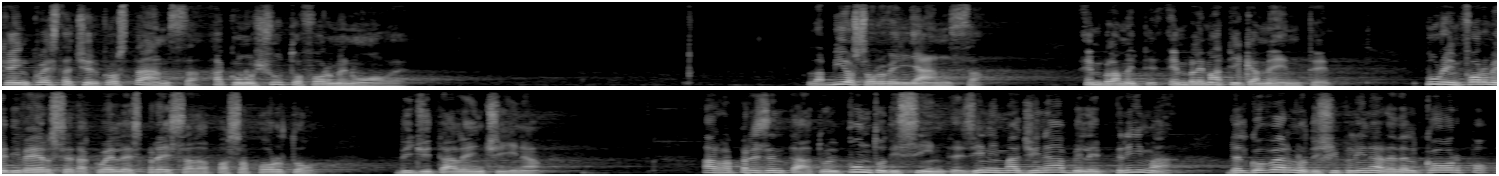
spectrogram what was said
che in questa circostanza ha conosciuto forme nuove. La biosorveglianza, emblematicamente, pur in forme diverse da quella espressa dal passaporto digitale in Cina, ha rappresentato il punto di sintesi inimmaginabile prima del governo disciplinare del corpo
